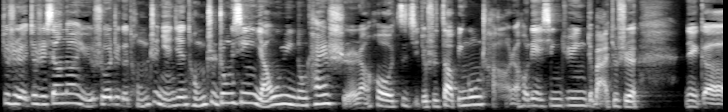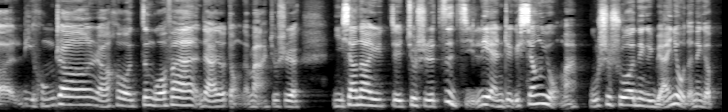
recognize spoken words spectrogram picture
就是就是相当于说，这个同治年间，同治中兴洋务运动开始，然后自己就是造兵工厂，然后练新军，对吧？就是那个李鸿章，然后曾国藩，大家都懂的嘛，就是你相当于这就是自己练这个乡勇嘛，不是说那个原有的那个。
